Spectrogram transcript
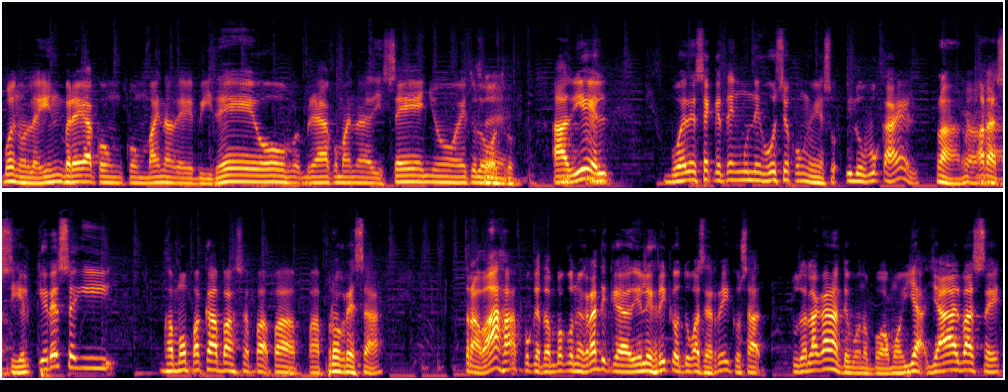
Bueno, Leín brega con, con vaina de video, brega con vaina de diseño, esto y lo Sí. otro. Adiel puede ser que tenga un negocio con eso y lo busca a él. claro. Ahora, si él quiere seguir, vamos para acá para progresar, trabaja, porque tampoco no es gratis que Adiel es rico, tú vas a ser rico. O sea, tú te la ganaste, bueno, pues vamos, ya, ya él va a ser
